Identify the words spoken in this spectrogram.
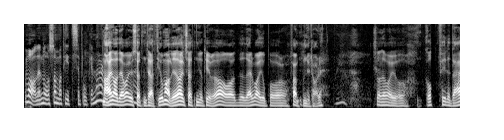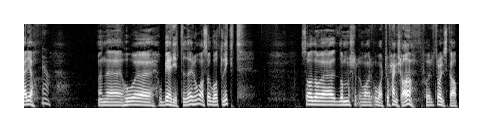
Var det nå samme tidsepoken der? Nei da, det var jo 1730 om Mali, da, eller 1729, da, og det der var jo på 1500-tallet. Så det var jo godt fire der, ja. Ja. Men uh, hun, eh, hun Berite der, hun var så godt likt. Så de, de var, hun ble fengsla for trollskap.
